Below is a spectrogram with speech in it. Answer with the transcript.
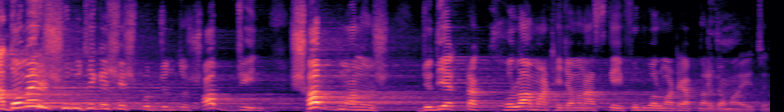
আদমের শুরু থেকে শেষ পর্যন্ত সব জিন, সব মানুষ যদি একটা খোলা মাঠে, যেমন আজকে এই ফুটবল মাঠে আপনারা জমা হয়েছেন,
